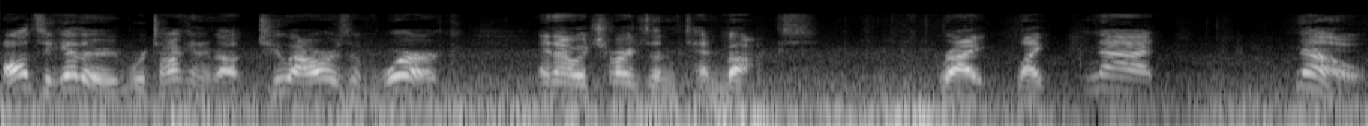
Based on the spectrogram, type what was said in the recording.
altogether we're talking about two hours of work, and I would charge them 10 bucks, right? Like not no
